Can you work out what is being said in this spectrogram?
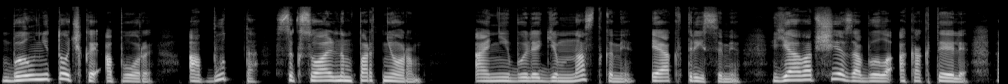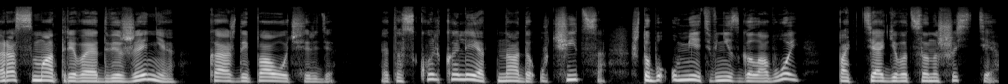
был не точкой опоры, а будто сексуальным партнером. Они были гимнастками и актрисами. Я вообще забыла о коктейле, рассматривая движения каждый по очереди. Это сколько лет надо учиться, чтобы уметь вниз головой подтягиваться на шесте,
